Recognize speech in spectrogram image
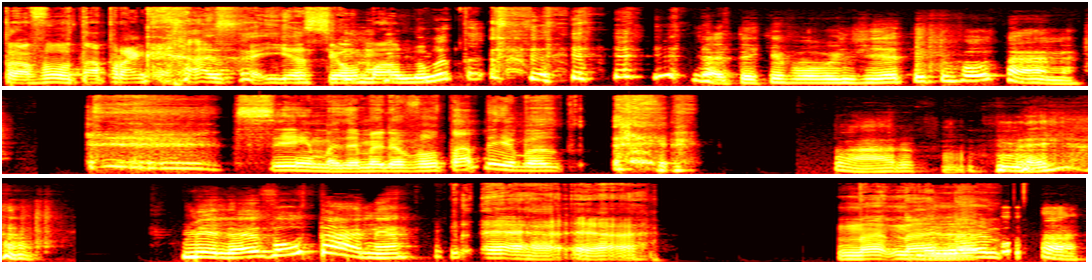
Pra voltar pra casa ia ser uma luta. Ia ter que, um dia ia ter que voltar, né? Sim, mas é melhor voltar bêbado. Claro. Melhor. Melhor é voltar, né? É, é. Na, na, Melhor é na- voltar.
